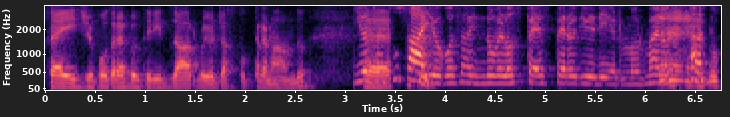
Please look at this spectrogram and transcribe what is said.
Phage potrebbe utilizzarlo, io già sto tremando. Io, eh, tu sai io cosa, dove lo spe- spero di vederlo, ormai lo eh. Lo,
